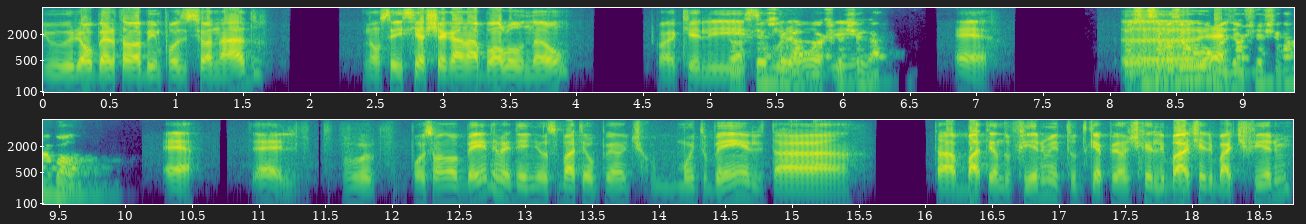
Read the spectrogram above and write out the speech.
e o Yuri Alberto estava bem posicionado. Não sei se ia chegar na bola ou não, com aquele Eu acho que chegar, acho que ia chegar. É. Eu sei se ia fazer o Ah, gol, é. mas eu acho que ia chegar na bola. É, é, ele po- posicionou bem, o Edenilson bateu o pênalti muito bem, ele tá, tá batendo firme, tudo que é pênalti que ele bate, ele bate firme.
